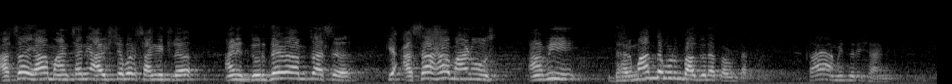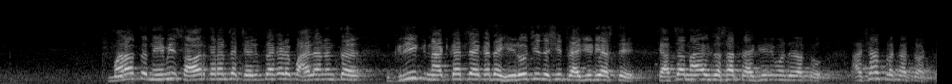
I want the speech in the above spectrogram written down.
असं ह्या माणसाने आयुष्यभर सांगितलं. आणि दुर्दैव आमचं असं की असा हा माणूस आम्ही धर्मांध म्हणून बाजूला काढून टाकतो काय आम्ही तरी सांग मला तर नेहमी सावरकरांच्या चरित्राकडे पाहिल्यानंतर ग्रीक नाटकातल्या एखाद्या हिरोची जशी ट्रॅजेडी असते त्याचा नायक जसा ट्रॅजेडीमध्ये जातो अशाच प्रकारचं वाटतं.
